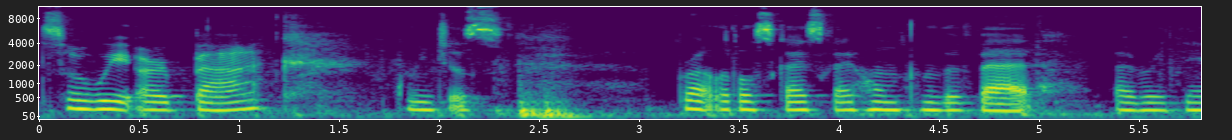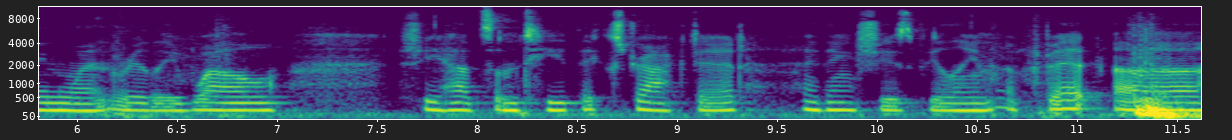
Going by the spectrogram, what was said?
so we are back. We just brought little Skye Skye home from the vet. Everything went really well. She had some teeth extracted I think she's feeling a bit uh,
